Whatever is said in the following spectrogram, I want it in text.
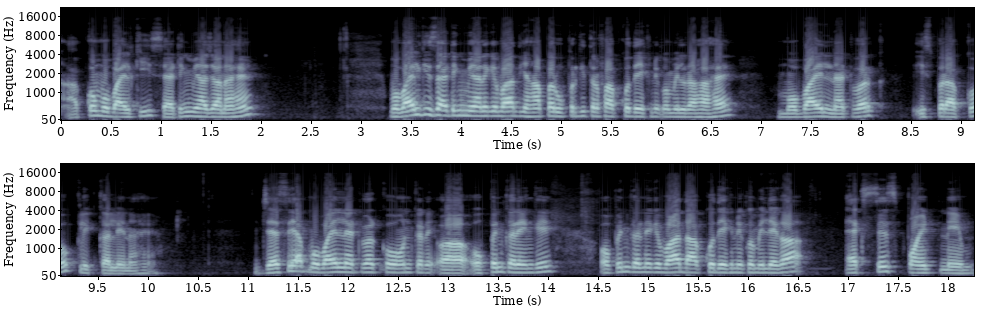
आपको मोबाइल की सेटिंग में आ जाना है। मोबाइल की सेटिंग में आने के बाद यहाँ पर ऊपर की तरफ़ आपको देखने को मिल रहा है मोबाइल नेटवर्क इस पर आपको क्लिक कर लेना है। जैसे आप मोबाइल नेटवर्क को ऑन करें ओपन करेंगे ओपन करने के बाद आपको देखने को मिलेगा एक्सेस पॉइंट नेम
